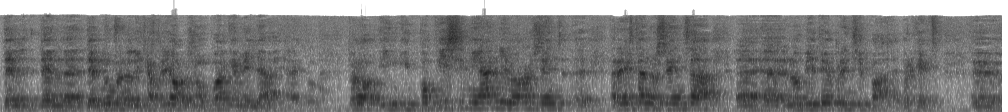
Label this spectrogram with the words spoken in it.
del, del, del, numero di capriolo, sono qualche migliaia, ecco. però in, in, pochissimi anni loro senza, eh, restano senza eh, eh l'obiettivo principale, perché eh,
